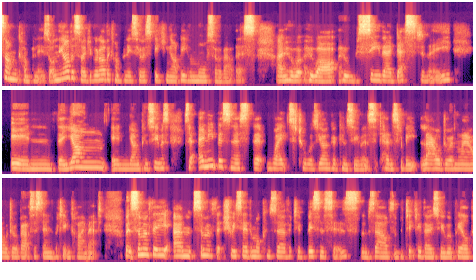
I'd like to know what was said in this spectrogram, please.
some companies. On the other side, you've got other companies who are speaking up even more so about this and who who are who see their destiny in the young, in young consumers. So any business that weights towards younger consumers tends to be louder and louder about sustainability and climate. But some of the um, some of the, should we say, the more conservative businesses themselves, and particularly those who appeal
